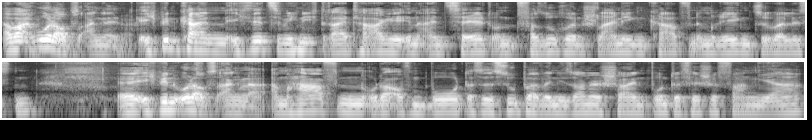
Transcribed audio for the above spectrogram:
aber Urlaubsangeln. Ich bin kein, ich setze mich nicht drei Tage in ein Zelt und versuche einen schleimigen Karpfen im Regen zu überlisten. Äh, ich bin Urlaubsangler am Hafen oder auf dem Boot. Das ist super, wenn die Sonne scheint, bunte Fische fangen, ja.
